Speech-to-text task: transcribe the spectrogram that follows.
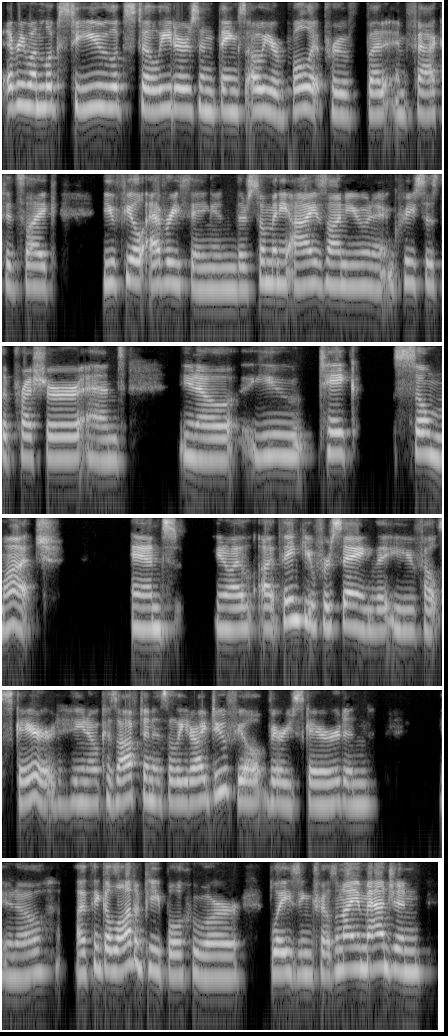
everyone looks to you, looks to leaders and thinks, oh, you're bulletproof. But in fact, it's like you feel everything and there's so many eyes on you and it increases the pressure. And, you know, you take so much. And, you know, I, I thank you for saying that you felt scared, you know, because often as a leader, I do feel very scared. And, you know, I think a lot of people who are blazing trails, and I imagine,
